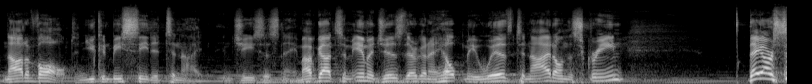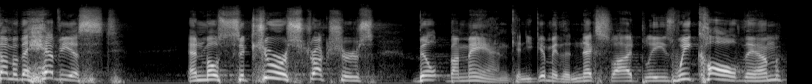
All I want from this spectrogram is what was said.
not a vault. And you can be seated tonight in Jesus' name. I've got some images they're going to help me with tonight on the screen. They are some of the heaviest and most secure structures built by man. Can you give me the next slide, please? We call them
